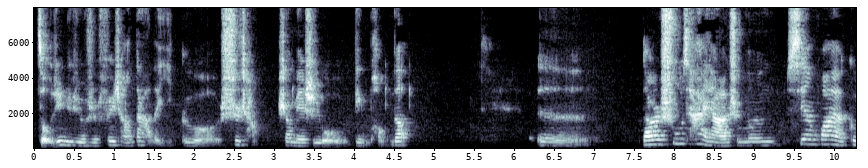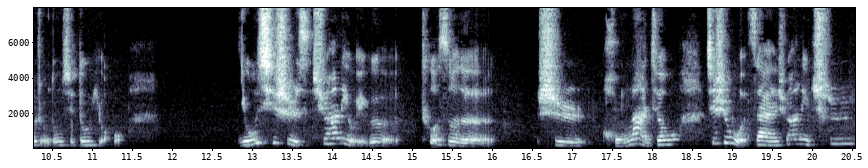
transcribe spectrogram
走进去就是非常大的一个市场，上面是有顶棚的。嗯，当然蔬菜呀、什么鲜花呀，各种东西都有。尤其是匈牙利有一个特色的是红辣椒，其实我在匈牙利吃。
